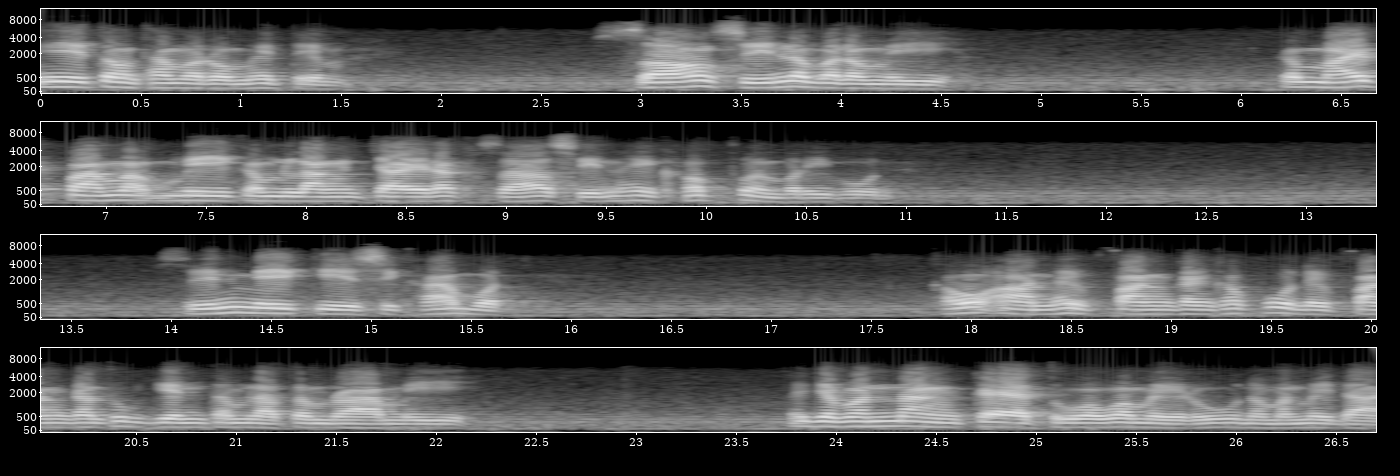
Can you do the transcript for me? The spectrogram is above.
นี่ต้องทำอารมณ์ให้เต็มสองศีลและบารมี ก็หมายความว่ามีกำลังใจรักษาศีลให้ครบถ้วนบริบูรณ์ศีลมีกี่สิกขาบท เขาอ่านให้ฟังกันเขาพูดให้ฟังกันทุกเย็นตำรับตำรามี ถ้าจะมานั่งแก้ตัวว่าไม่รู้นะมันไม่ได้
